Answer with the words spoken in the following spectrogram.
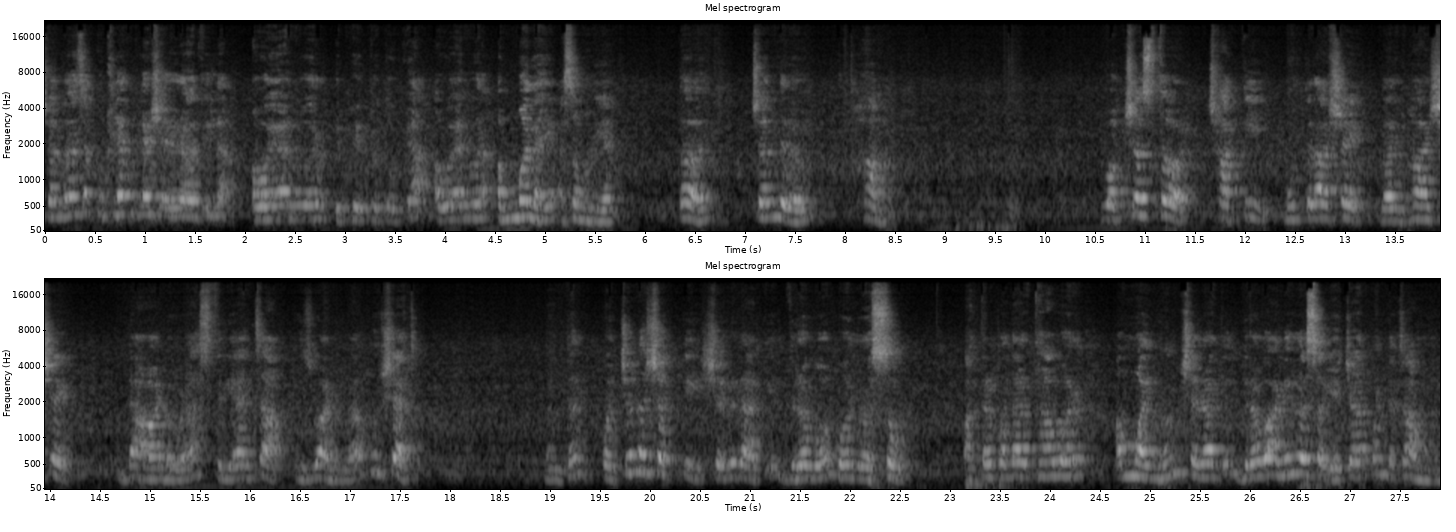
चंद्राचा कुठल्या कुठल्या शरीरातील अवयवांवर इफेक्ट होतो किंवा अवयवांवर अंमल आहे असं म्हणूयात तर चंद्र हा वक्षस्थळ छाती मूत्राशय गर्भाशय डावा डोळा स्त्रियांचा उजवा डोळा पुरुषाचा. नंतर पचनशक्ती शरीरातील द्रव व रसो. पातळ पदार्थावर अंमल म्हणून शरीरातील द्रव आणि रस याच्यावर पण त्याचा अंमल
